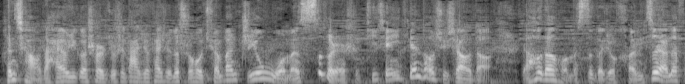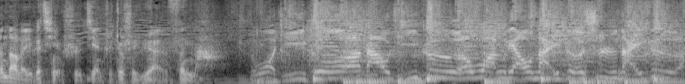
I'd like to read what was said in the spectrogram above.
很巧的还有一个事儿，就是大学开学的时候，全班只有我们四个人是提前一天到学校的。然后呢？我们四个就很自然的分到了一个寝室，简直就是缘分呐！说几个到几个，忘了哪个是哪个。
